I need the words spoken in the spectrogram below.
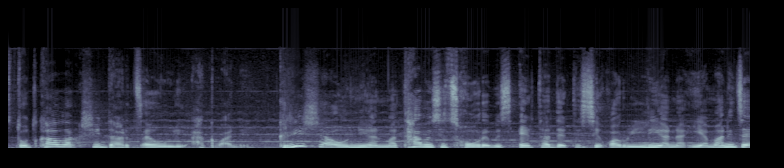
სტუდქალაკში დარწეული აკვანი. გრიშა ონიანმა თავისი ცხოვრების ერთადერთი სიყვარული ლიანა იამანიძე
